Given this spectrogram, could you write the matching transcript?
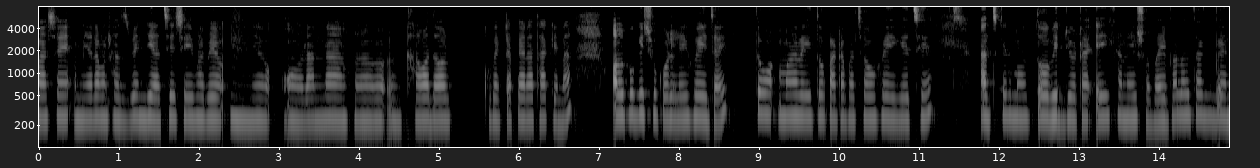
বাসায় আমি আর আমার হাজব্যান্ডই আছে, সেইভাবে রান্না খাওয়া দাওয়ার খুব একটা প্যারা থাকে না। অল্প কিছু করলেই হয়ে যায়। তো আমার এই তো কাটা বাছাও হয়ে গেছে। আজকের মতো ভিডিওটা এইখানে সবাই ভালো থাকবেন।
